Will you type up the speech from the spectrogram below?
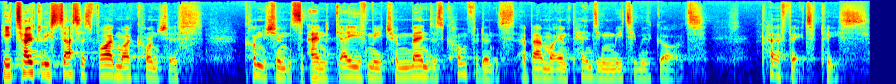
He totally satisfied my conscience, conscience and gave me tremendous confidence about my impending meeting with God. Perfect peace.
